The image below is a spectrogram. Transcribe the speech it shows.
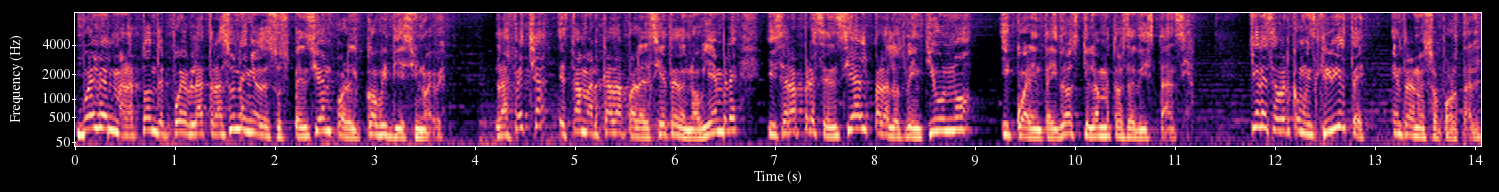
Vuelve el Maratón de Puebla tras un año de suspensión por el COVID-19. La fecha está marcada para el 7 de noviembre y será presencial para los 21 y 42 kilómetros de distancia. ¿Quieres saber cómo inscribirte? Entra a nuestro portal.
